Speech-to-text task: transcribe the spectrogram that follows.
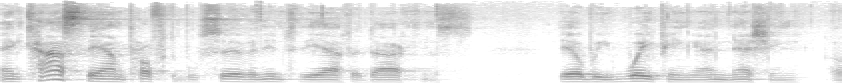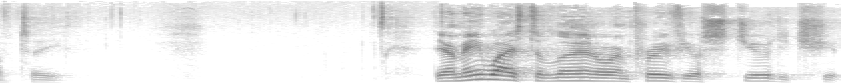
And cast the unprofitable servant into the outer darkness. There will be weeping and gnashing of teeth. There are many ways to learn or improve your stewardship,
